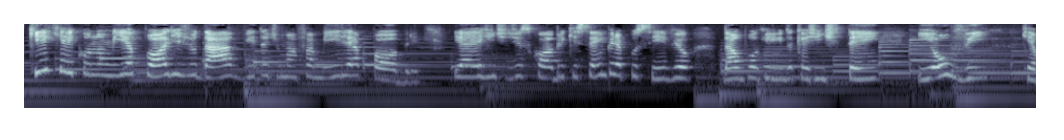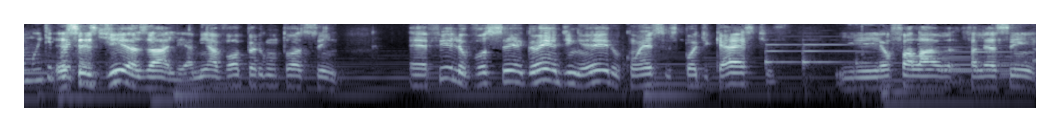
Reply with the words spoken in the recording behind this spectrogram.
O que, que a economia pode ajudar a vida de uma família pobre? E aí a gente descobre que sempre é possível dar um pouquinho do que a gente tem e ouvir, que é muito importante. Esses dias, Ali, a minha avó perguntou assim é, filho, você ganha dinheiro com esses podcasts? E eu falava, falei assim,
